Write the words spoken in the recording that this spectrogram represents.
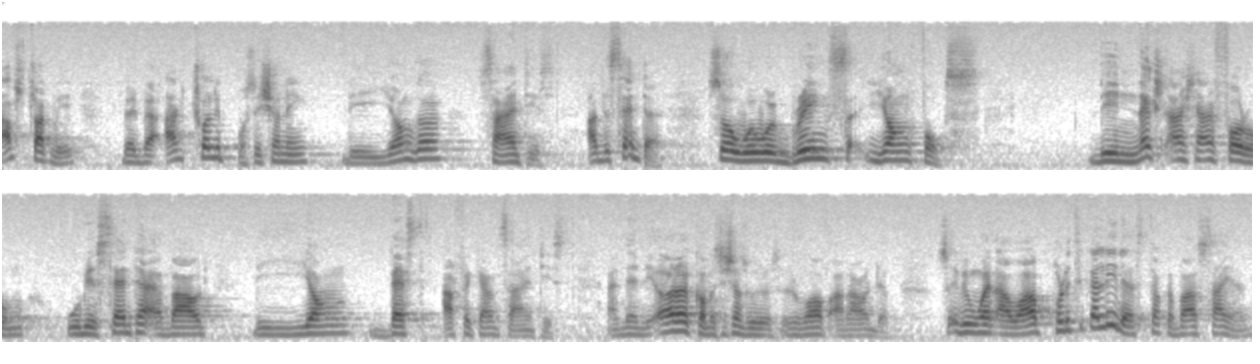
abstractly, but by actually positioning the younger scientists at the center. So we will bring young folks. The next Einstein Forum will be centered about the young, best African scientists. And then the other conversations will revolve around them. So even when our political leaders talk about science,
